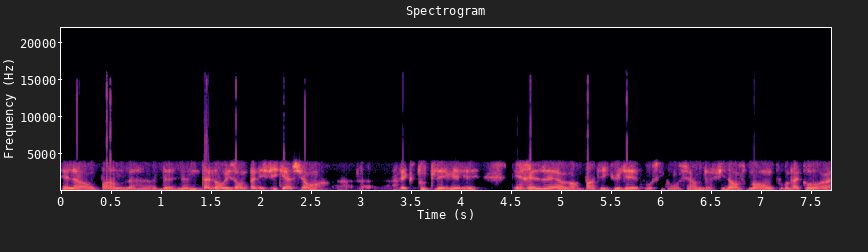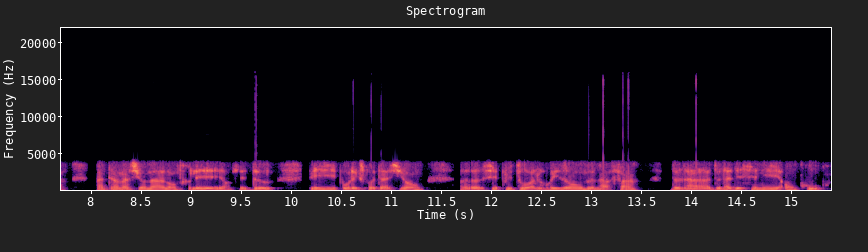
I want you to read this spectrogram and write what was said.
Et là, on parle d'un horizon de planification avec toutes les, réserves, en particulier pour ce qui concerne le financement, pour l'accord international entre les, entre les deux pays pour l'exploitation. C'est plutôt à l'horizon de la fin de la, de la décennie en cours.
